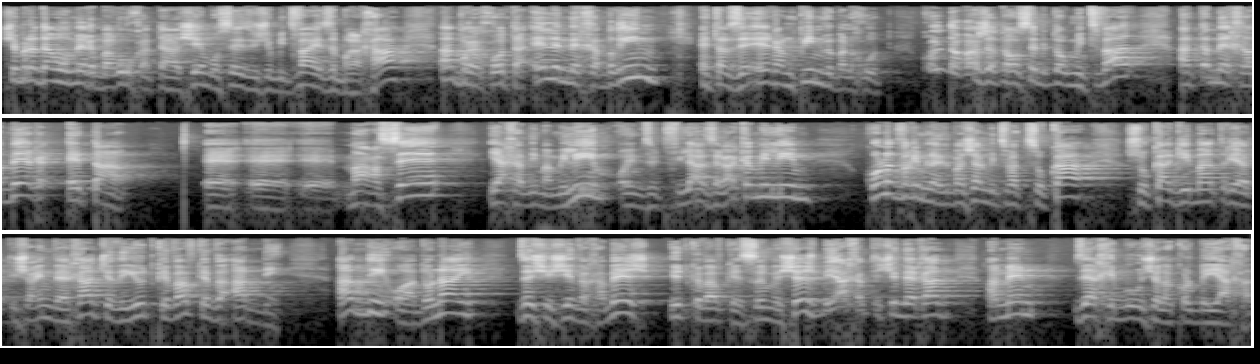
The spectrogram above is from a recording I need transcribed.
שבן אדם אומר ברוך אתה השם עושה איזושהי מצווה, איזו ברכה, הברכות האלה מחברים את הזעיר אנפין ובלחות. כל דבר שאתה עושה בתור מצווה, אתה מחבר את המעשה אה, אה, אה, יחד עם המילים, או אם זה תפילה זה רק המילים. כל הדברים, למשל מצוות סוכה, סוכה גימטריה 91, שזה י' כו' כו' אדני או אדוני זה 65, י' כו' כ-26, ביחד 91, אמן, זה החיבור של הכל ביחד.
